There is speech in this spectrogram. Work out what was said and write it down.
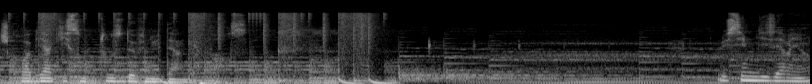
Je crois bien qu'ils sont tous devenus dingues à force. Lucie me disait rien.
